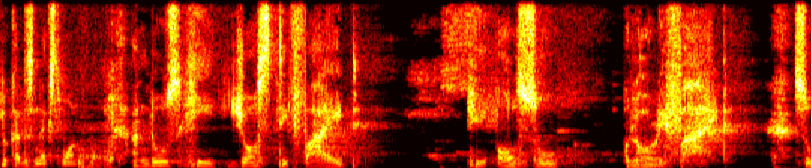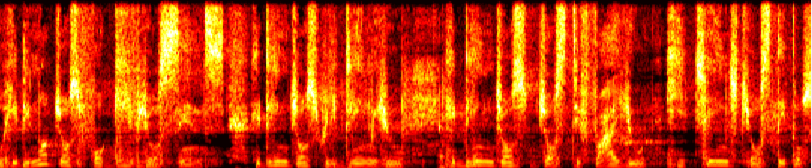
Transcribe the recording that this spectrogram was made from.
Look at this next one. And those he justified, he also glorified. So he did not just forgive your sins, he didn't just redeem you, he didn't just justify you, he changed your status.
